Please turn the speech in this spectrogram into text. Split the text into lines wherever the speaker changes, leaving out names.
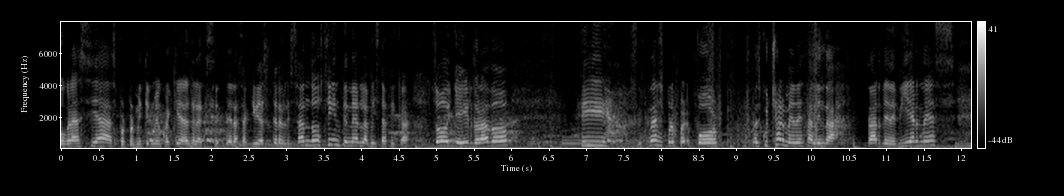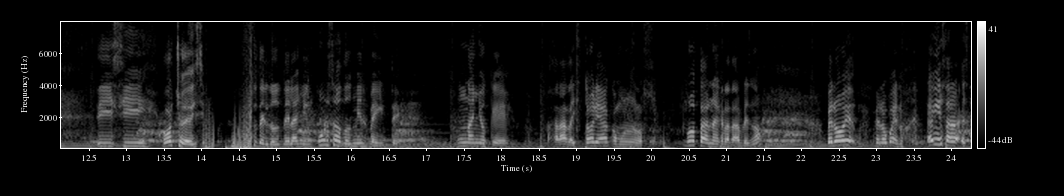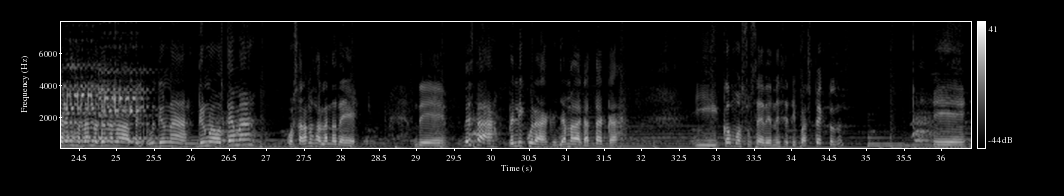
gracias por permitirme en cualquiera de las, de las actividades que esté realizando sin tener la vista fija. Soy Jair Dorado y gracias por, escucharme en esta linda tarde de viernes. Y sí, 8 de diciembre del, año en curso 2020. Un año que pasará la historia como uno de los no tan agradables, ¿no? Pero, pero bueno, hoy estaremos hablando de, de, una, de un nuevo tema. O estaremos hablando de, de, de esta película llamada Gataka. Y cómo sucede en ese tipo de aspectos, ¿no? Eh,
